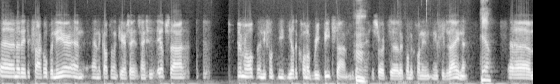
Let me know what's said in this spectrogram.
En dan reed ik vaak op en neer en, en ik had dan een keer zijn, zijn cd op staan, nummer op en die, vond, die, die had ik gewoon op repeat staan. Dat was echt een soort, eh, daar kon ik gewoon in, in verdwijnen. Ja. Ehm,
